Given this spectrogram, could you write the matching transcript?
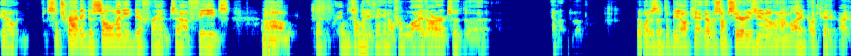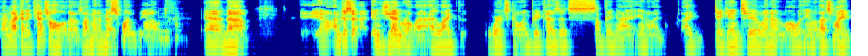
you know, subscribing to so many different uh, feeds, Mhm. um, with, and so many things, you know, from lidar to the, you know, the, what is it, the BLK? There was some series, you know, and I'm like, okay, I, I'm not going to catch all of those. I'm going to miss one, you know, and uh, you know, I'm just uh, in general, I, I like where it's going because it's something I, you know, I I dig into and I'm always, you know, that's my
